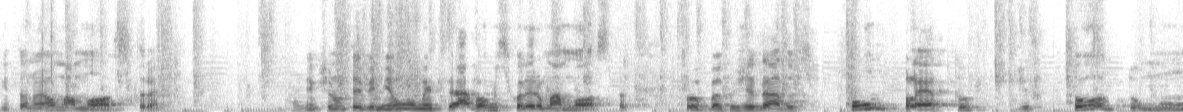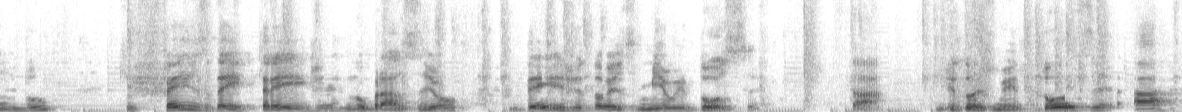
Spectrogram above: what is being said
então não é uma amostra. A gente não teve nenhum momento de, ah, vamos escolher uma amostra. Foi o banco de dados completo de todo mundo que fez day trade no Brasil desde 2012. Tá. De 2012 a.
